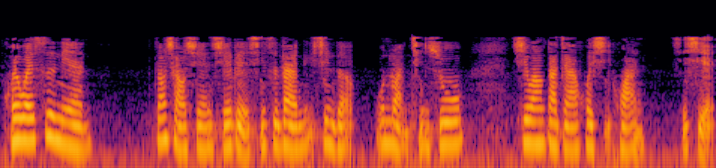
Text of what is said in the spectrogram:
回味四年，张小娴写给新时代女性的温暖情书。希望大家会喜欢，谢谢。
